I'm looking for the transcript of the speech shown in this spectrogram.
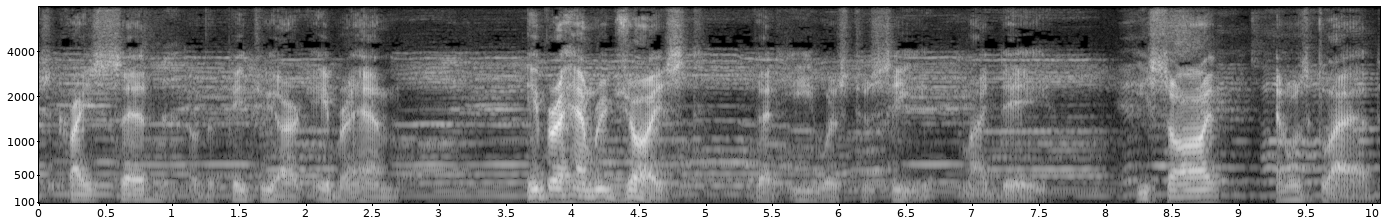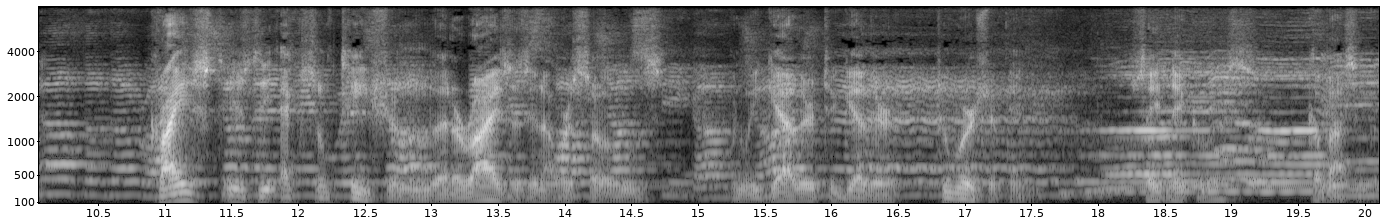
As Christ said of the patriarch Abraham, Abraham rejoiced that he was to see my day. He saw it and was glad. Christ is the exultation that arises in our souls when we gather together to worship him. St. Nicholas Kavasilas.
